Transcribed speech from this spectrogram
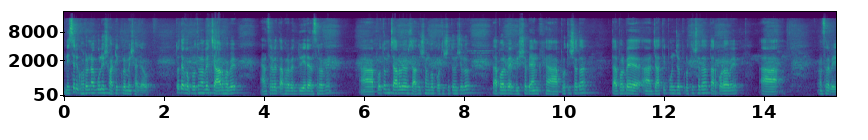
নিচের ঘটনাগুলি সঠিক ক্রমে সাজাও। তো দেখো, প্রথমে হবে চার হবে অ্যান্সার হবে, তারপর হবে দুইয়ের অ্যান্সার হবে। প্রথম চার হবে জাতিসংঘ প্রতিষ্ঠিত হয়েছিল। তারপর হবে বিশ্ব ব্যাংক প্রতিষ্ঠাতা। তারপর হবে জাতিপুঞ্জ প্রতিষ্ঠাতা। তারপর হবে অ্যান্সার হবে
